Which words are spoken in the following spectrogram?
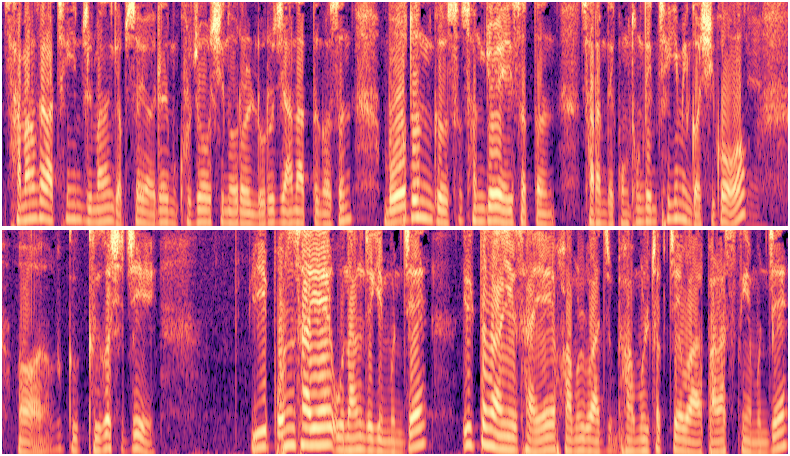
사망사가 책임질 만한 게 없어요. 예를 들면 구조 신호를 누르지 않았던 것은 모든 그 서- 선교에 있었던 사람들의 공통된 책임인 것이고, 어, 그, 그것이지, 이 본사의 운항적인 문제, 1등 항해사의 화물, 화물 적재와 발라스 등의 문제,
